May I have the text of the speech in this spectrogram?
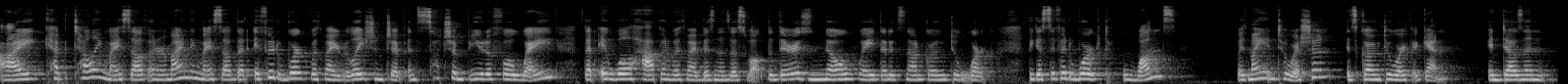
I kept telling myself and reminding myself that if it worked with my relationship in such a beautiful way, that it will happen with my business as well. That there is no way that it's not going to work. Because if it worked once with my intuition, it's going to work again. It doesn't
